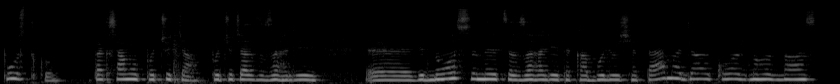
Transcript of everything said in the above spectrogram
пустку. Так само почуття. Почуття взагалі відносини це взагалі така болюча тема для кожного з нас.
